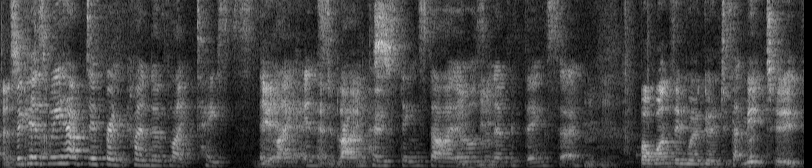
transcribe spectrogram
because we have different kind of like tastes in Yeah, like Instagram posting styles Mhm. and everything. So But one thing we're going to commit to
